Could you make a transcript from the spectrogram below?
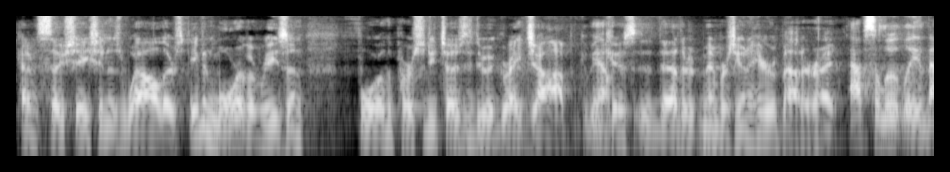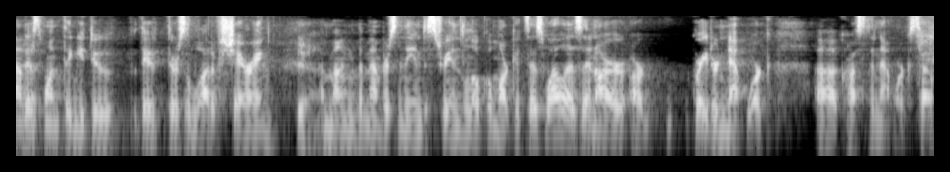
kind of association as well, there's even more of a reason for the person who chose to do a great job because yeah. the other members are going to hear about it, right? Absolutely, and that yeah. is one thing you do. There, there's a lot of sharing yeah. among the members in the industry and the local markets, as well as in our, our greater network uh, across the network. So,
